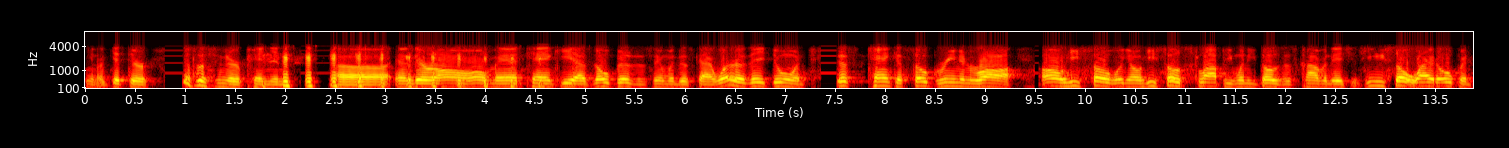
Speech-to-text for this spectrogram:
you know, get their just listen to their opinions. uh, and they're all, oh man, Tank, he has no business in with this guy. What are they doing? This Tank is so green and raw. Oh, he's so you know he's so sloppy when he throws his combinations. He's so wide open.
